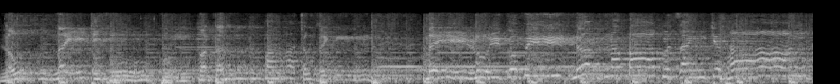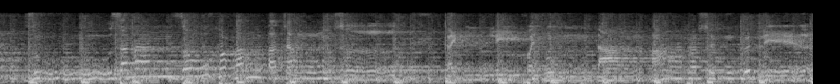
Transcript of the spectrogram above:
lâu nay chính phủ toàn dân ta chống dịch đây lùi có biết nước nam ta quyết giành chiến thắng dù gian nan dẫu khó khăn, ta chẳng sợ. Cách ly quanh vùng đảng ta ra sức quyết liệt.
